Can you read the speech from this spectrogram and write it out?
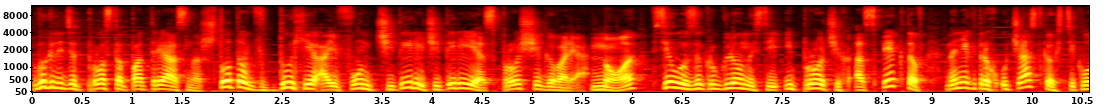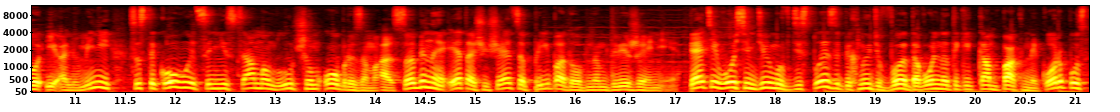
выглядят просто потрясно. Что-то в духе iPhone 4 4s, проще говоря. Но в силу закругленности и прочих аспектов на некоторых участках стекло и алюминий состыковываются не самым лучшим образом. Особенно это ощущается при подобном движении. 5,8 дюймов дисплей запихнуть в довольно-таки компактный корпус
